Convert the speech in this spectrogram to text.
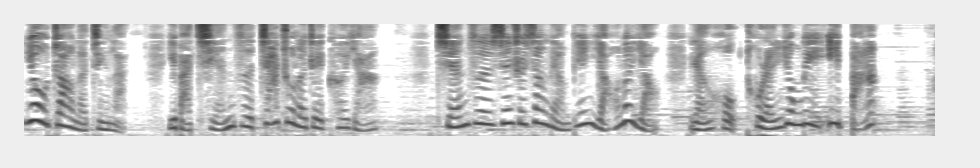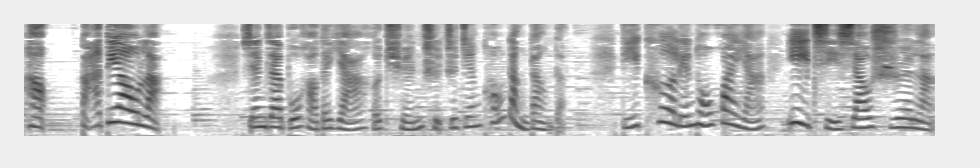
又照了进来，一把钳子夹住了这颗牙。钳子先是向两边摇了摇，然后突然用力一拔，好，拔掉了。现在补好的牙和犬齿之间空荡荡的，迪克连同坏牙一起消失了。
